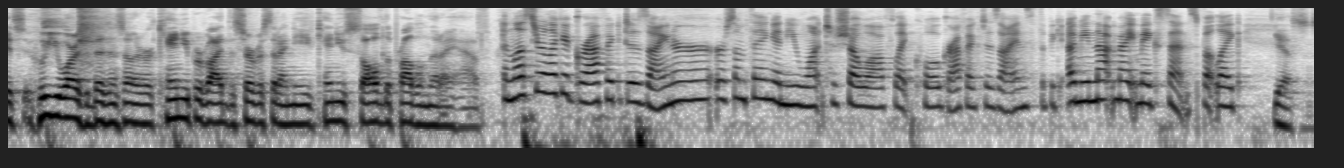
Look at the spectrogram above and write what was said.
it's who you are as a business owner. Can you provide the service that I need? Can you solve the problem that I have? Unless you're like a graphic designer or something and you want to show off like cool graphic designs at the beginning. I mean, that might make sense, but like Yes.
